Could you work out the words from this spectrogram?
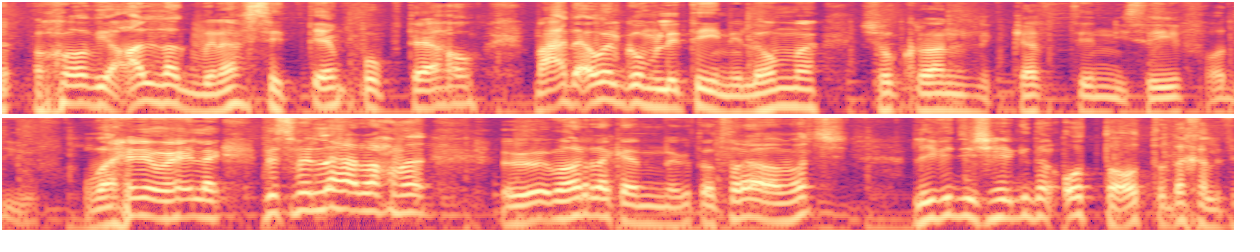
هو بيعلق بنفس ال tempo بتاعه ما عدا أول جملتين اللي هم شكرا للكابتن يوسف وضيوف وبعدين يقوم قايل لك بسم الله الرحمن مرة كان كنت بتفرج على ماتش ليه فيديو شهير جدا قطة قطة دخلت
